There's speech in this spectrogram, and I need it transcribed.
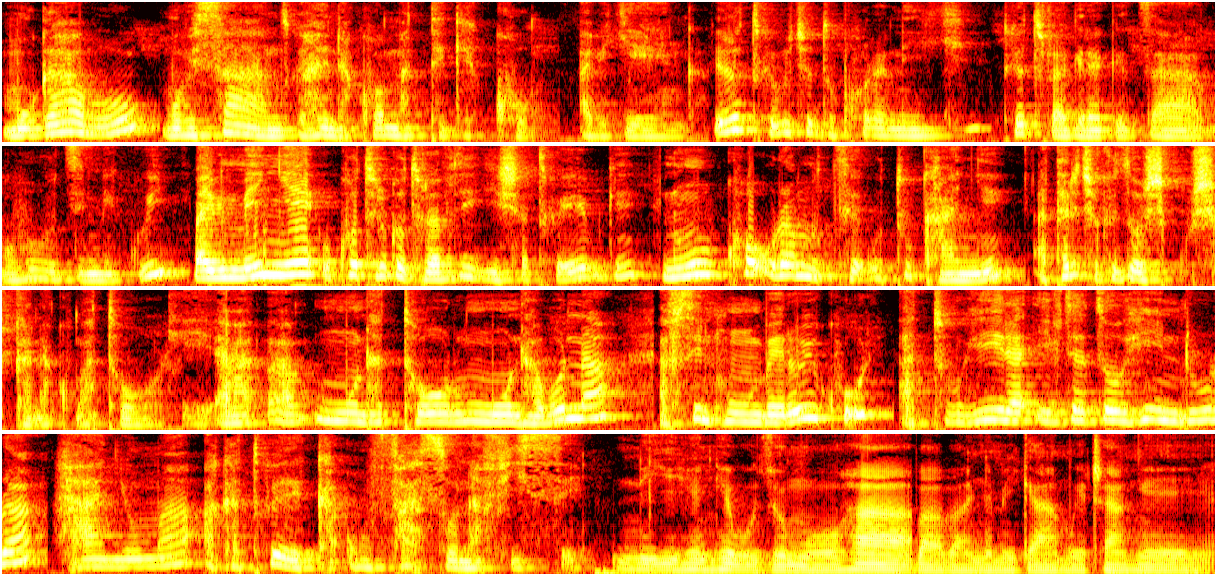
mugabo mu bisanzwe harinda kuba amategeko abigenga rero twebwe icyo dukora ni iki twe turagerageza guhuza imigwi babimenye uko turi ko turabyigisha twebwe ni uko uramutse utukanye atari cyo kizoshikana ku matora eh, umuntu atora umuntu abona afite intumbero y'ukuri atubwira ibyo azohindura hanyuma akatwereka ubufasoni afise n'iyihe nkebuzo mwoha ba banyamigambwe canke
